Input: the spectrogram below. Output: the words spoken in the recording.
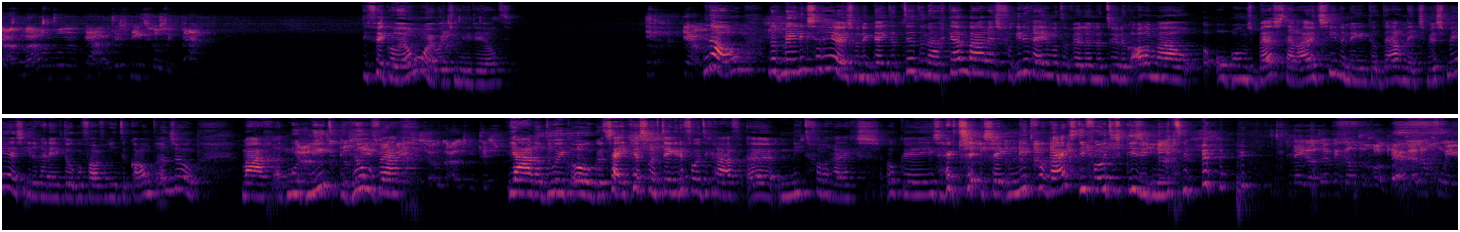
camera? Want dan, ja, het is niet zoals ik ben. Die vind ik wel heel mooi wat je nu deelt. Ja, maar- Nou, dat meen ik serieus. Want ik denk dat dit een herkenbaar is voor iedereen. Want we willen natuurlijk allemaal op ons best eruit zien. En ik denk dat daar niks mis mee is. Iedereen heeft ook een favoriete kant en zo. Maar het moet Ja, niet ik heel ver... Ja, dat doe ik ook. Dat zei ik gisteren tegen de fotograaf. Eh, niet van rechts. Oké, zegt ze. Ik niet van rechts. Die foto's kies ik niet. Nee, dat heb ik dan toch ook. Je hebt wel een goede,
